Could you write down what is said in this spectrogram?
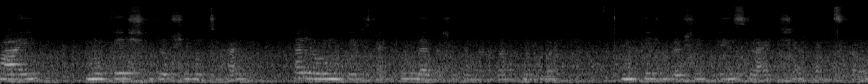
হাই মুকেশ যোশী বলছে hi hello Mukesh thank you like আসার জন্য করার অনেক ধন্যবাদ Mukesh Joshi please like share thanks করো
